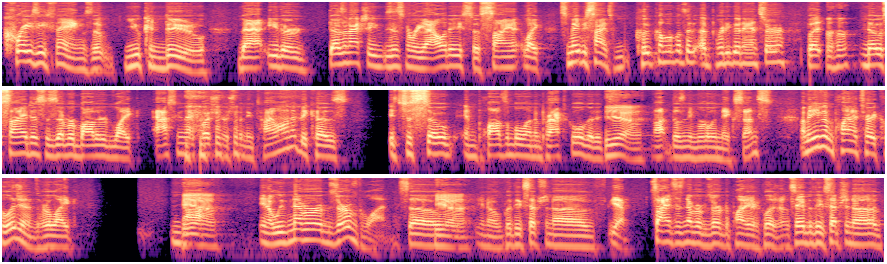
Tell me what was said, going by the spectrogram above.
crazy things that you can do that either doesn't actually exist in reality. So science, like, so maybe science could come up with a, a pretty good answer, but uh-huh. no scientist has ever bothered like asking that question or spending time on it because it's just so implausible and impractical that it yeah. not doesn't even really make sense. I mean, even planetary collisions are like, not, yeah. you know, we've never observed one. So, yeah. you know, with the exception of, yeah, science has never observed a planetary collision. Say with the exception of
